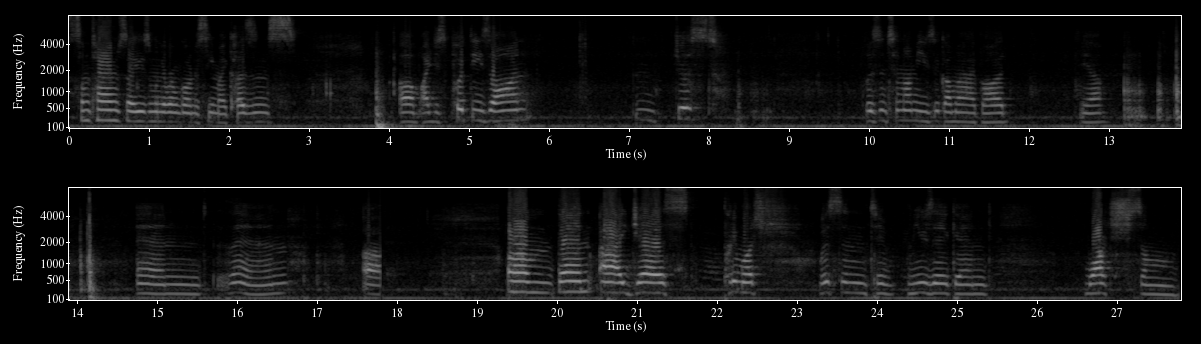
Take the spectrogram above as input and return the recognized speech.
sometimes I use them whenever I'm going to see my cousins. Um, I just put these on and just listen to my music on my iPod. Yeah. And then, uh, um, then I just pretty much listen to music and watch some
